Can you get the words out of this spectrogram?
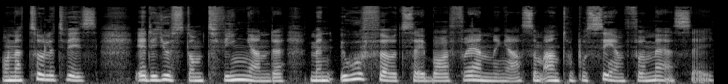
Och naturligtvis är det just de tvingande men oförutsägbara förändringar som antropocen för med sig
